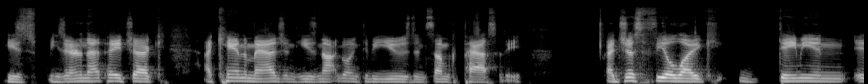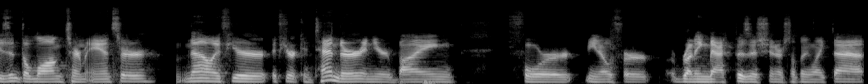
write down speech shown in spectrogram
he's he's earning that paycheck. I can't imagine he's not going to be used in some capacity. I just feel like Damien isn't the long-term answer. Now, if you're if you're a contender and you're buying for, you know, for running back position or something like that,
